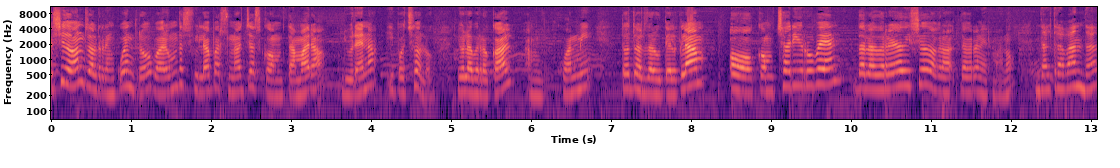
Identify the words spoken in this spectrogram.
Així doncs, al reencuentro veurem desfilar personatges com Tamara, Llorena i Pocholo, Yola Berrocal, amb Juanmi, tots els de l'Hotel Glam, o com Xari Rubén de la darrera edició de, Gra de Gran Hermano. D'altra banda,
